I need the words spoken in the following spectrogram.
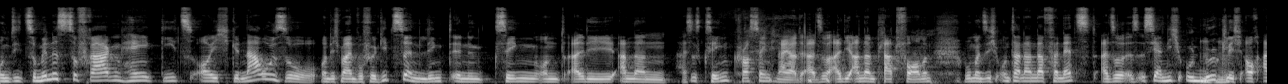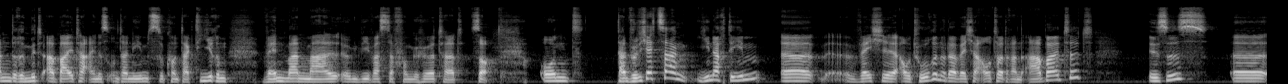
und die zumindest zu fragen, hey, geht's euch genauso? Und ich meine, wofür gibt's denn LinkedIn, Xing und all die anderen, heißt es Xing, Crossing? Naja, also all die anderen Plattformen, wo man sich untereinander vernetzt. Also es ist ja nicht unmöglich, mhm. auch andere Mitarbeiter eines Unternehmens zu kontaktieren, wenn man mal irgendwie was davon gehört hat. So. Und dann würde ich echt sagen, je nachdem, äh, welche Autorin oder welcher Autor dran arbeitet, ist es äh,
